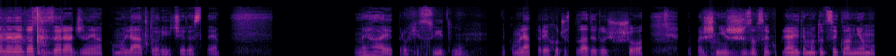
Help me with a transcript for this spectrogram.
Мене не досить заряджений акумулятор і через те мигає трохи світло. Акумулятор, я хочу сказати тут, що перш ніж за все купляєте мотоцикл, а в ньому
